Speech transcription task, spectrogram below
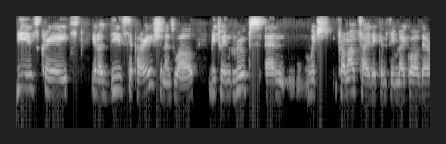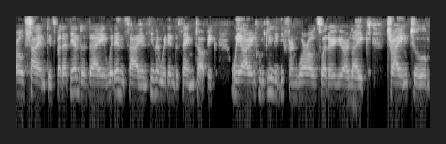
this creates you know this separation as well between groups and which from outside it can seem like oh they're all scientists but at the end of the day within science even within the same topic we are in completely different worlds whether you're like trying to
